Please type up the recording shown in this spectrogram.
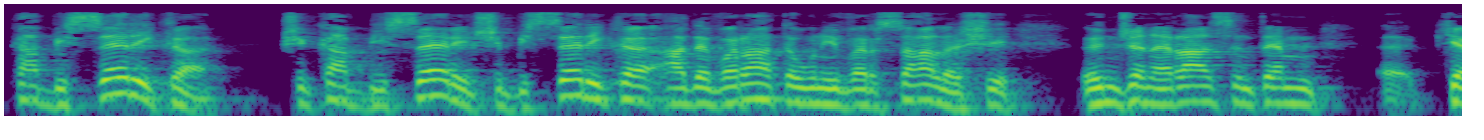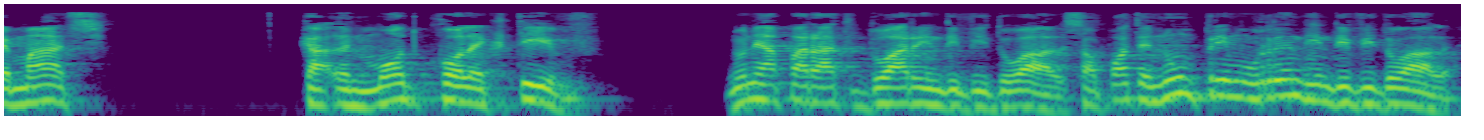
ca biserică și ca biserici și biserică adevărată, universală și în general suntem eh, chemați ca în mod colectiv, nu neapărat doar individual, sau poate nu în primul rând individual,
